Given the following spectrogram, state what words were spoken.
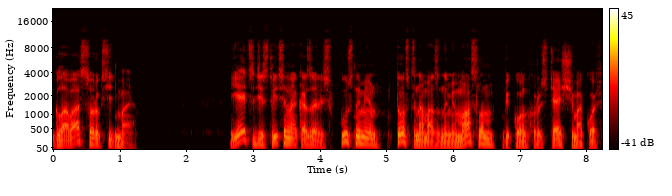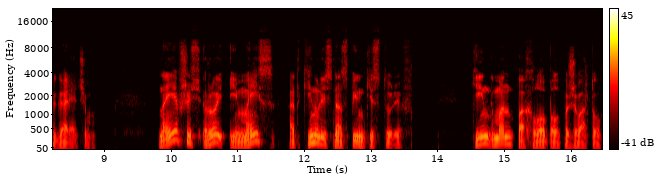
Глава 47. Яйца действительно оказались вкусными, тосты намазанными маслом, бекон хрустящим, а кофе горячим. Наевшись, Рой и Мейс откинулись на спинки стульев. Кингман похлопал по животу.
